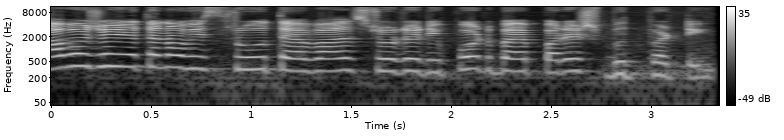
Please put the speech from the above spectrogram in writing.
આવો જોઈએ તેનો વિસ્તૃત અહેવાલ. Story report by Paresh Buddhbhatti.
